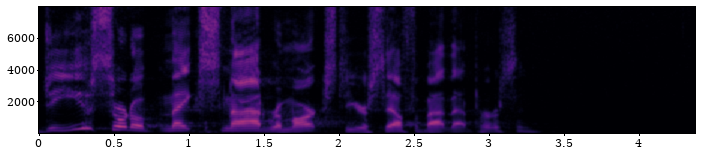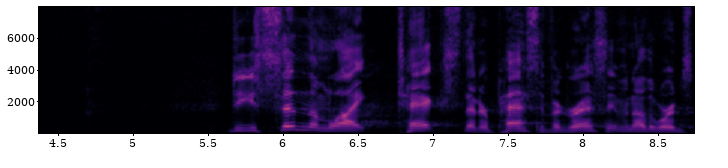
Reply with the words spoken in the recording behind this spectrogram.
do you sort of make snide remarks to yourself about that person? Do you send them like texts that are passive aggressive? In other words,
